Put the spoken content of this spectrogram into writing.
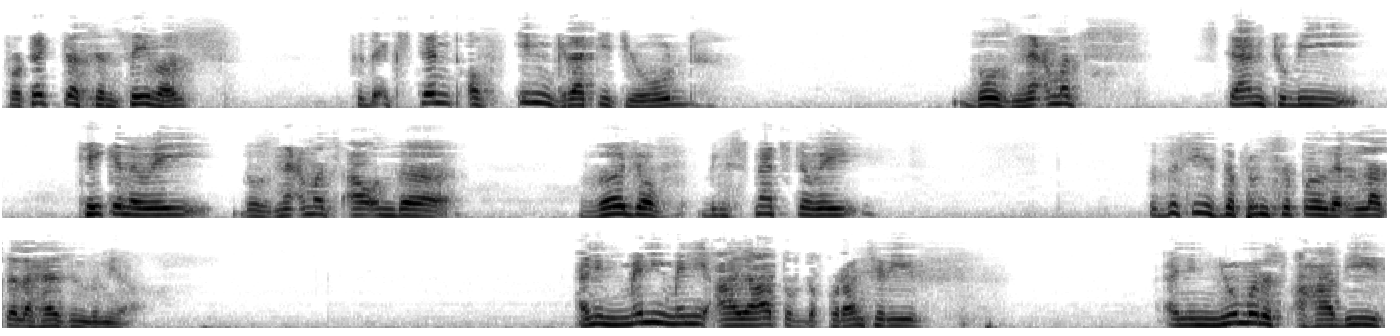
protect us and save us to the extent of ingratitude, those ni'mats stand to be taken away, those ni'mats are on the verge of being snatched away. So this is the principle that Allah Ta'ala has in dunya. And in many, many ayat of the Quran Sharif, and in numerous ahadith,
